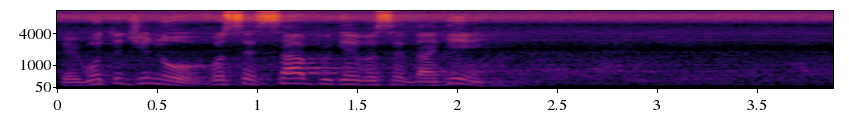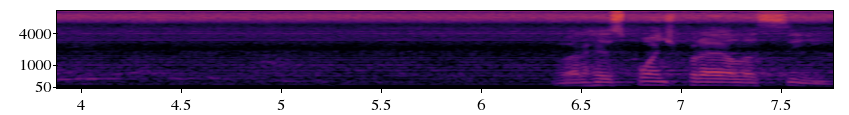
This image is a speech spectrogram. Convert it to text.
Pergunta de novo: Você sabe por que você está aqui? Agora responde para ela assim:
